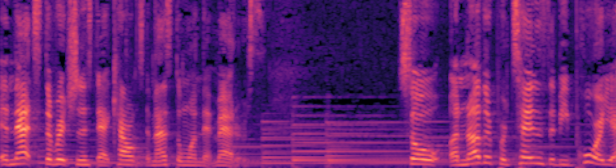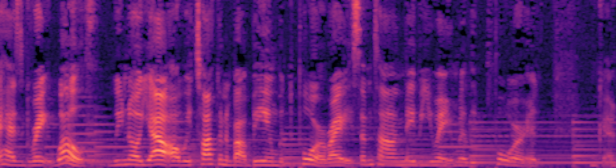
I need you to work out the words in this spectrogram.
And that's the richness that counts, and that's the one that matters. So another pretends to be poor yet has great wealth. We know Yah always talking about being with the poor, right? Sometimes maybe you ain't really poor. Okay.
